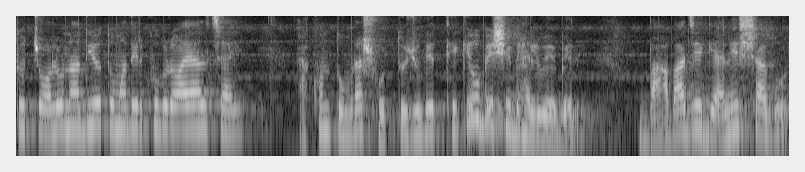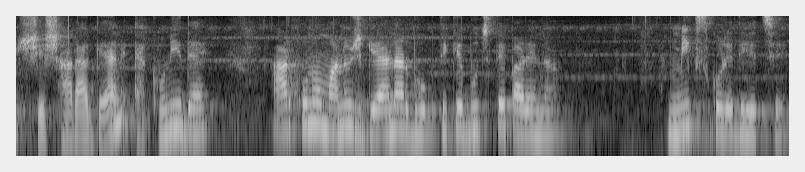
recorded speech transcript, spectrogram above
তো চলো না দিও তোমাদের খুব রয়্যাল চাই। এখন তোমরা সত্যযুগের থেকেও বেশি ভ্যালুয়েবেল বাবা যে জ্ঞানের সাগর, সে সারা জ্ঞান এখনই দেয়। আর কোনো মানুষ জ্ঞান আর ভক্তিকে বুঝতে পারে না। মিক্স করে দিয়েছে।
